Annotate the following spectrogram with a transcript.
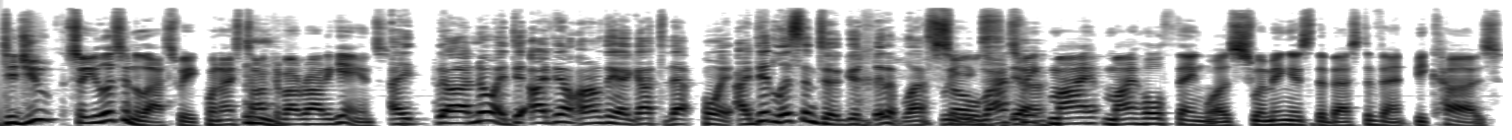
did you? So you listened to last week when I talked about Rowdy Gaines. I uh, no, I did. I don't. I don't think I got to that point. I did listen to a good bit of last week. So last week, my my whole thing was swimming is the best event because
